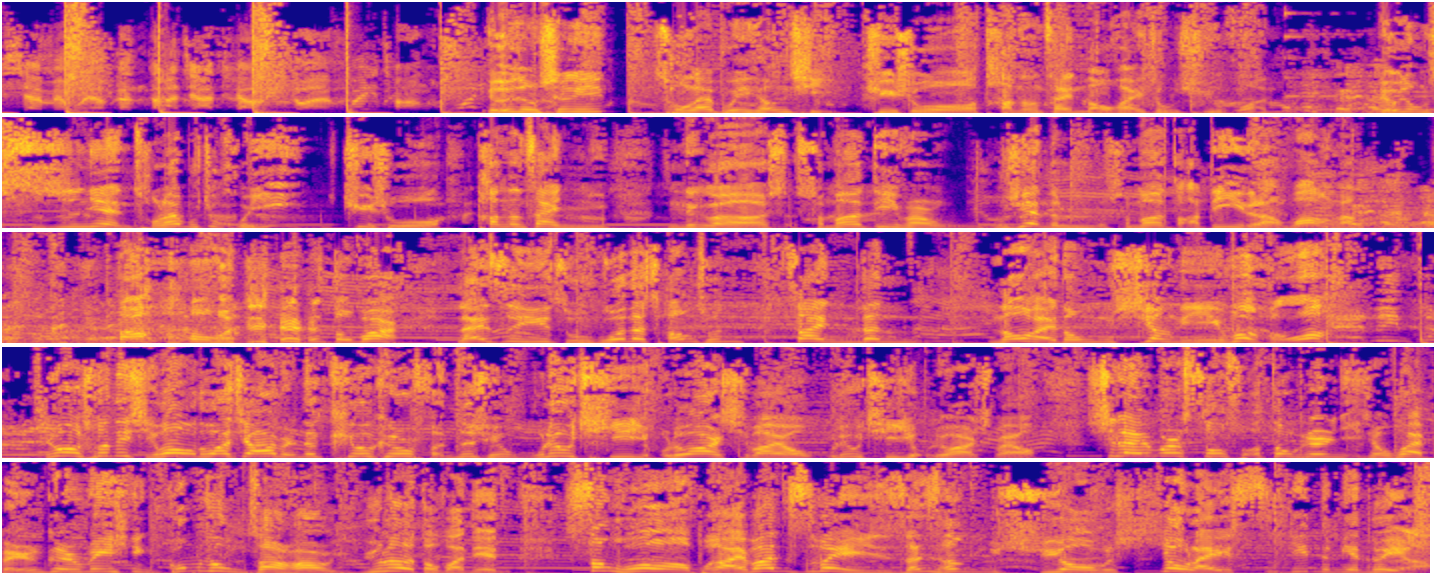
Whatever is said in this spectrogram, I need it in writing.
下面我要跟大家跳一段非常有一种声音从来不会响起，据说它能在脑海中循环；有一种思念从来不去回忆，据说它能在你那个什么地方无限的什么咋地了忘了。大家好，我是豆瓣，来自于祖国的长春，在你的脑海中向你问好啊！如果说你喜欢我的话，加本人的 QQ 粉丝群五六七九六二七八幺五六七九六二七八幺，新来一波搜索豆哥你真坏，本人个人微信公众账号娱乐豆瓣天，生活百般滋味，人生需要笑来使劲的面对啊！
